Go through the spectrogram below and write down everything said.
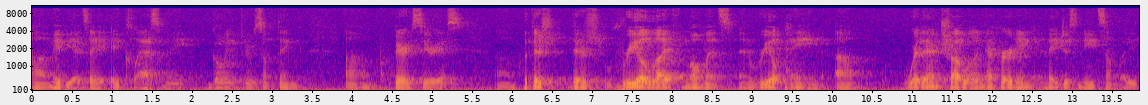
uh, maybe it's a, a classmate going through something um, very serious. Um, but there's there's real life moments and real pain um, where they're in trouble and they're hurting and they just need somebody.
